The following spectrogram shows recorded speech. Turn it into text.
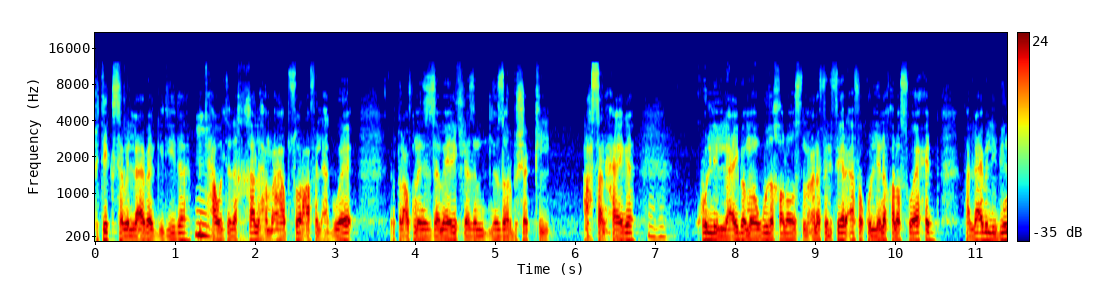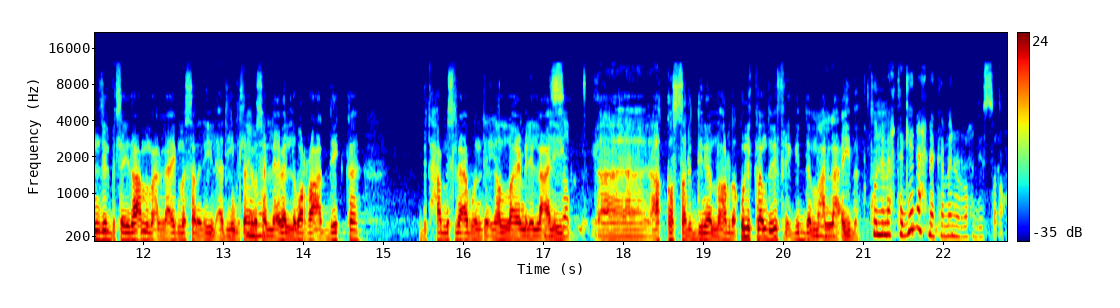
بتكسب اللعيبة الجديدة بتحاول تدخلها معاها بسرعة في الأجواء. طلعوا في نادي الزمالك لازم نظهر بشكل أحسن حاجة. كل اللعيبة موجودة خلاص معانا في الفرقة فكلنا خلاص واحد. فاللاعب اللي بينزل بتلاقي دعم مع اللاعب مثلا إيه القديم؟ بتلاقي مثلا اللعيبة اللي بره على الدكة بتحمس لاعب وانت يلا اعمل اللي عليك. بالظبط. آه هتكسر الدنيا النهارده. كل الكلام ده بيفرق جدا مع اللعيبة. كنا محتاجين إحنا كمان الروح دي الصراحة.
